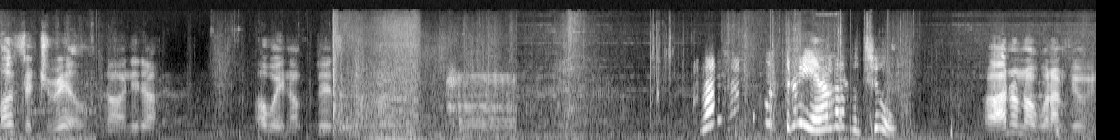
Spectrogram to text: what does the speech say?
Oh, it's a drill. I need a. Oh wait, no, there's. I'm level three and I'm level two. Oh, I don't know what I'm doing.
